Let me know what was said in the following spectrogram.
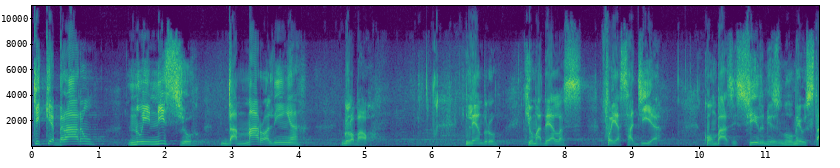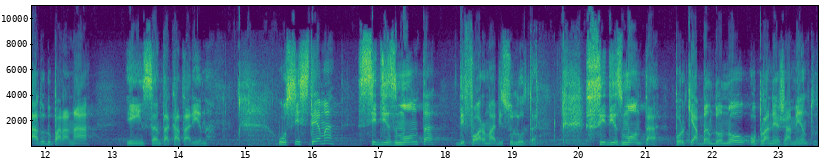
que quebraram no início da marolinha global. Lembro que uma delas foi a Sadia, com bases firmes no meu estado do Paraná e em Santa Catarina o sistema se desmonta de forma absoluta. Se desmonta porque abandonou o planejamento,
